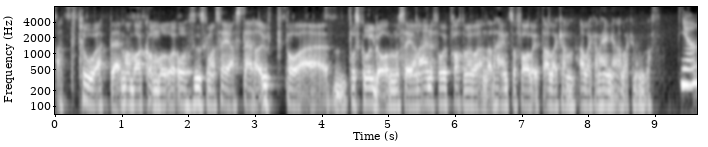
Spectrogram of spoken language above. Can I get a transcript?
Att tro att eh, man bara kommer och, och hur ska man säga, städar upp på, uh, på skolgården och säger nej nu får vi prata med varandra, det här är inte så farligt, alla kan, alla kan hänga, alla kan umgås. Ja.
